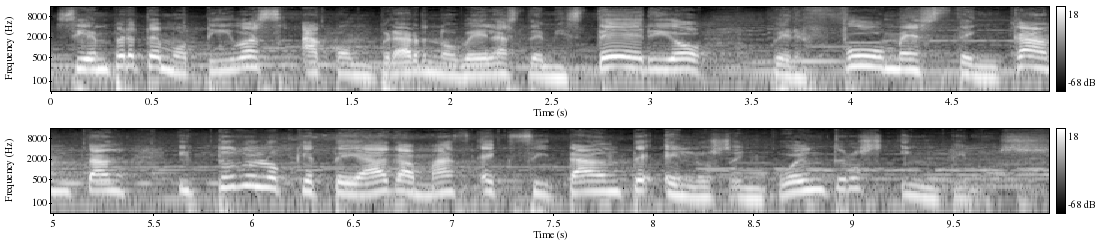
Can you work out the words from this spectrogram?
Siempre te motivas a comprar novelas de misterio, perfumes te encantan y todo lo que te haga más excitante en los encuentros íntimos.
